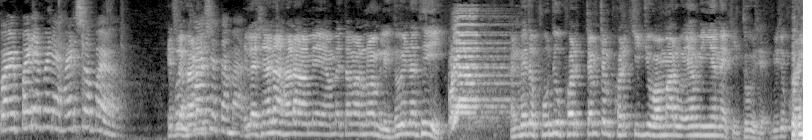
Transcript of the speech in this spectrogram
પડ્યા પડ્યા હેડસો પડ્યો એટલે હાડા એટલે શેના હાડા? અમે અમે તમારું નામ લીધું નથી. અને મેં તો ફૂદું ફર ચમચમ ફરચી ગયું અમારું એમ અહીંયા કીધું છે. બીજું કોઈ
